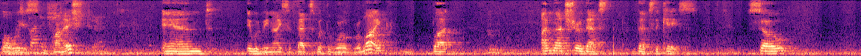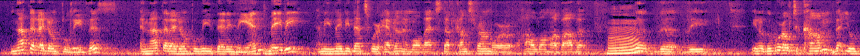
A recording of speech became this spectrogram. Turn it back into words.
always Always punished. punished. And it would be nice if that's what the world were like, but I'm not sure that's that's the case. So, not that I don't believe this, and not that I don't believe that in the end, maybe. I mean, maybe that's where heaven and all that stuff comes from, or Ha'olam Haba, the, the, the, the, you know, the world to come. That you'll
